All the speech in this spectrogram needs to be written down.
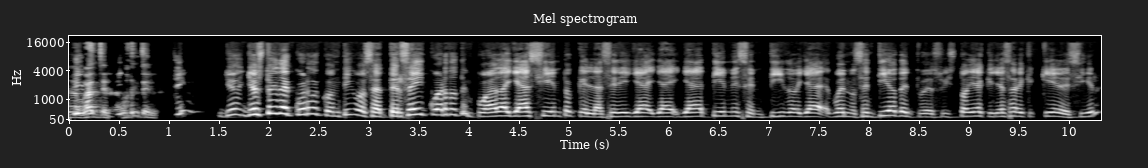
aguántenla, aguántenla. Sí, yo, yo estoy de acuerdo contigo, o sea, tercera y cuarta temporada ya siento que la serie ya, ya, ya tiene sentido, ya, bueno, sentido dentro de su historia, que ya sabe qué quiere decir,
